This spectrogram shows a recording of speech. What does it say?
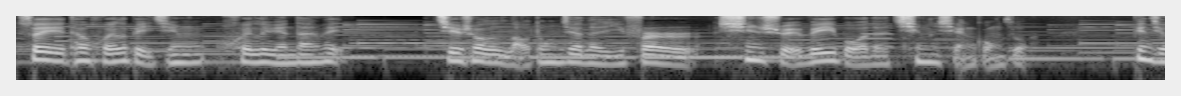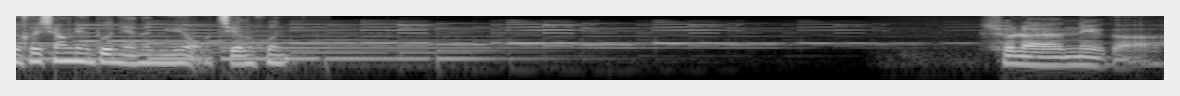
所以他回了北京，回了原单位，接受了老东家的一份薪水微薄的清闲工作，并且和相恋多年的女友结了婚。虽然那个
